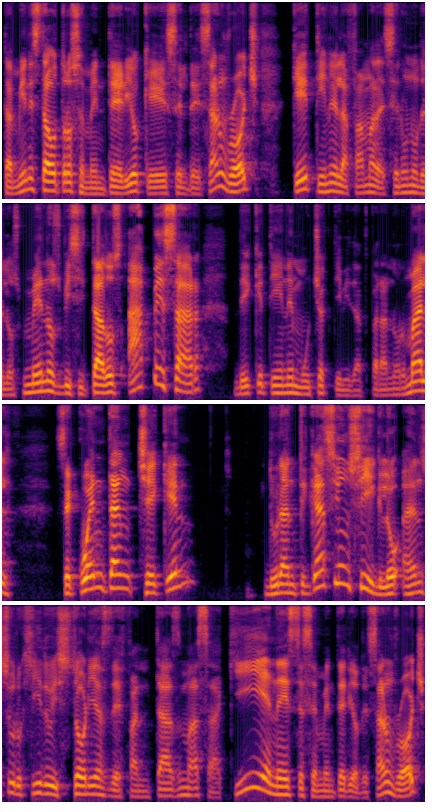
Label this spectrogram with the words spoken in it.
También está otro cementerio que es el de San Roch, que tiene la fama de ser uno de los menos visitados a pesar de que tiene mucha actividad paranormal. Se cuentan, chequen, durante casi un siglo han surgido historias de fantasmas aquí en este cementerio de San Roch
